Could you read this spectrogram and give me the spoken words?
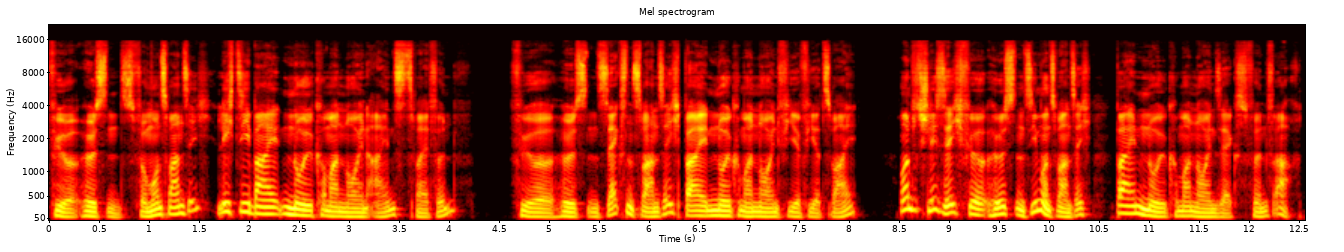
Für höchstens 25 liegt sie bei 0,9125, für höchstens 26 bei 0,9442 und schließlich für höchstens 27 bei 0,9658.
